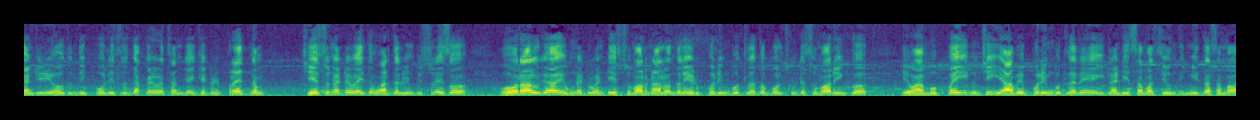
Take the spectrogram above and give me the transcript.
కంటిన్యూ అవుతుంది. పోలీసులు అక్కడ కూడా సంజాయించేటువంటి ప్రయత్నం చేస్తున్నట్టు అయితే వార్తలు వినిపిస్తున్నాయి. సో ఓవరాల్గా ఉన్నటువంటి సుమారు నాలుగు వందల ఏడు పోలింగ్ బూత్లతో పోల్చుకుంటే సుమారు ఇంకో ఏమో ముప్పై నుంచి యాభై పోలింగ్ బూత్లనే ఇలాంటి సమస్య ఉంది. మిగతా సమ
